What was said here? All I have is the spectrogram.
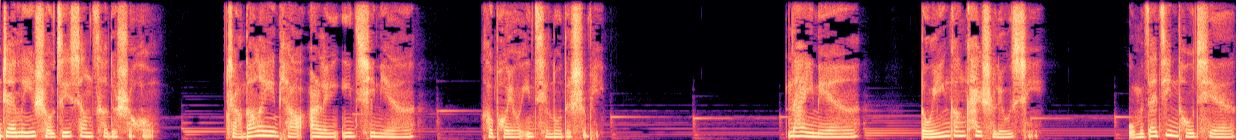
整理手机相册的时候，找到了一条2017年和朋友一起录的视频。那一年，抖音刚开始流行，我们在镜头前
